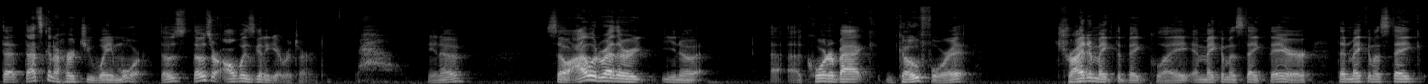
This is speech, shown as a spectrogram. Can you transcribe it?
That that's going to hurt you way more. Those those are always going to get returned. You know, so I would rather you know a a quarterback go for it, try to make the big play and make a mistake there, than make a mistake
